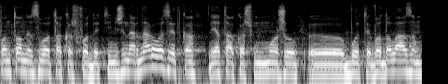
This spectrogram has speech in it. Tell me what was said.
понтонний взвод також входить інженерна розвідка. Я також можу бути водолазом.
